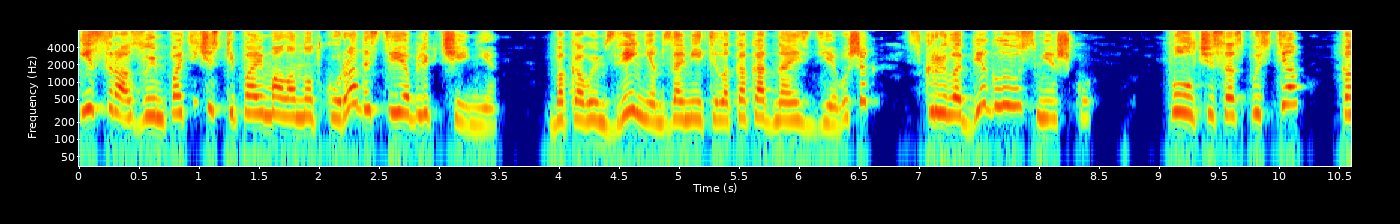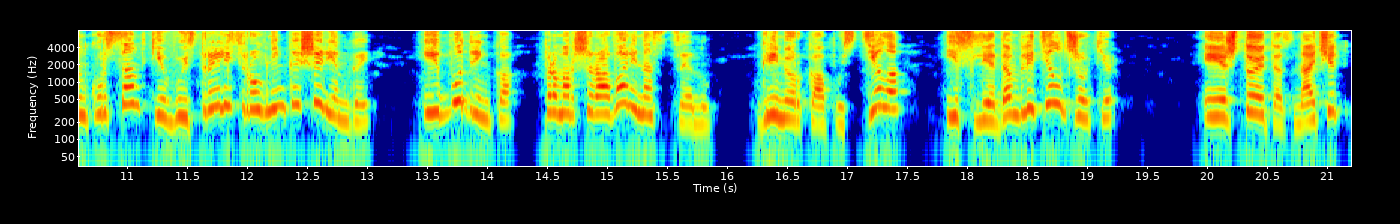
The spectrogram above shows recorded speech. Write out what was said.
И сразу эмпатически поймала нотку радости и облегчения. Боковым зрением заметила, как одна из девушек скрыла беглую усмешку. Полчаса спустя конкурсантки выстроились ровненькой шеренгой и бодренько промаршировали на сцену. Гримерка опустела, и следом влетел Джокер. «И что это значит?»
